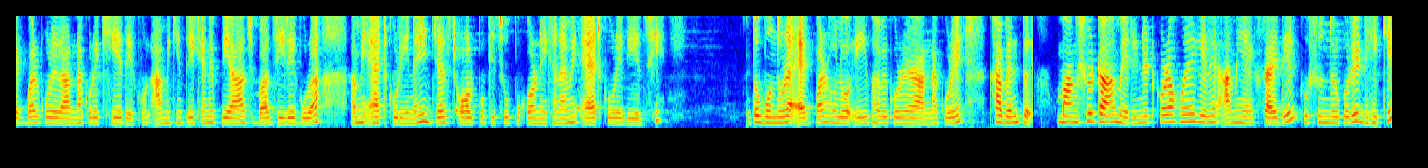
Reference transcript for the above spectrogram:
একবার করে রান্না করে খেয়ে দেখুন। আমি কিন্তু এখানে পেঁয়াজ বা জিরে গুঁড়া আমি অ্যাড করি নাই জাস্ট অল্প কিছু উপকরণ এখানে আমি অ্যাড করে দিয়েছি। তো বন্ধুরা, একবার হলো এইভাবে করে রান্না করে খাবেন। তো মাংসটা ম্যারিনেট করা হয়ে গেলে আমি এক সাইডে খুব সুন্দর করে ঢেকে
